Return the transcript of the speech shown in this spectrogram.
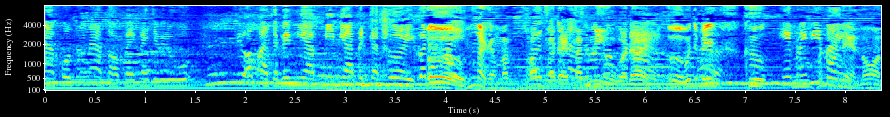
นาคตข้างหน้าต่อไปใครจะไปรู้พี่ออฟอาจจะเป็นเมียมีเมียเป็นกระเทยก็เอได้ อมึงอาจจะมาทอดก็ได้มักนิ้วก็ได้ เออว่าจะเป็นคือเห็นไหมพี่ใหม่นแน่นอน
